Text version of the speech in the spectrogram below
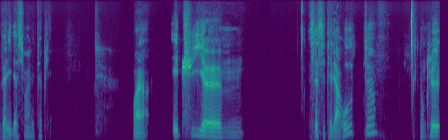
validation elle est appelée. Voilà. Et puis, euh, ça, c'était la route. Donc le,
